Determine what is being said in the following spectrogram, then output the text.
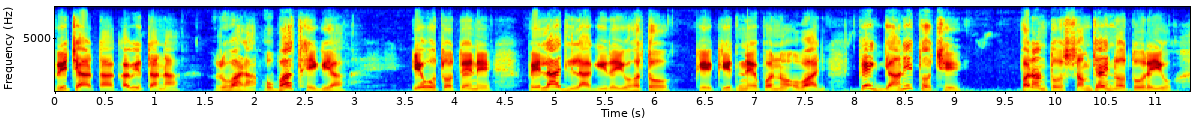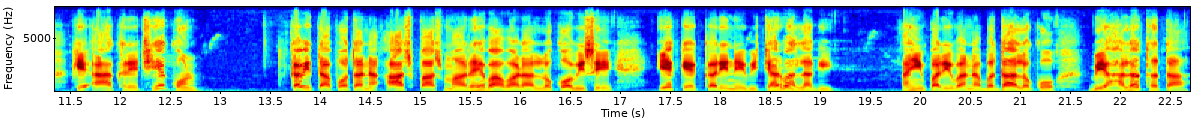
વિચારતા કવિતાના રૂવાડા ઊભા થઈ ગયા. એવું તો તેને પહેલાં જ લાગી રહ્યો હતો કે કિડનેપરનો અવાજ કંઈક જાણીતો છે, પરંતુ સમજાઈ નહોતું રહ્યું કે આખરે છે કોણ. કવિતા પોતાના આસપાસમાં રહેવાવાળા લોકો વિશે એક એક કરીને વિચારવા લાગી. અહીં પરિવારના બધા લોકો બે હાલત હતા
